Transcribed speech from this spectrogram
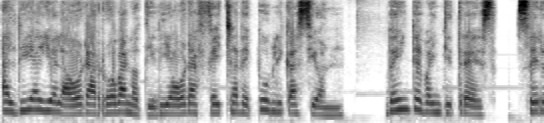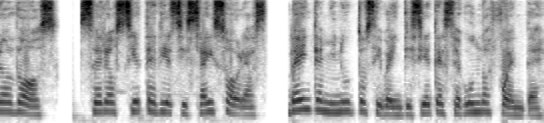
al día y a la hora arroba notidia hora fecha de publicación. 2023, 02, 07 16 horas, 20 minutos y 27 segundos fuente.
